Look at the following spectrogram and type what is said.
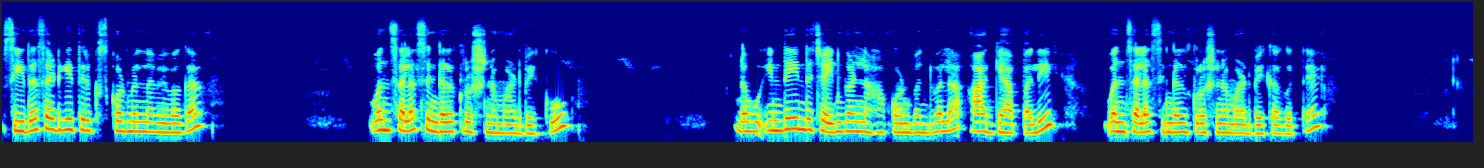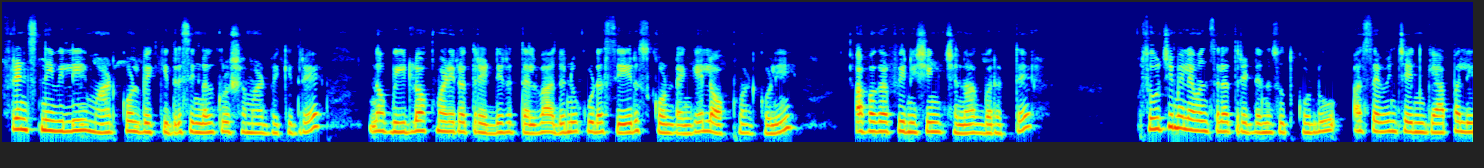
ಸೀದಾ ಸೈಡ್ಗೆ ತಿರುಗಿಸ್ಕೊಂಡ್ಮೇಲೆ ನಾವಿವಾಗ ಒಂದು ಸಲ ಸಿಂಗಲ್ ಕ್ರೋಶನ ಮಾಡಬೇಕು. ನಾವು ಹಿಂದೆಯಿಂದ ಚೈನ್ಗಳನ್ನ ಹಾಕ್ಕೊಂಡು ಬಂದ್ವಲ್ಲ, ಆ ಗ್ಯಾಪಲ್ಲಿ ಒಂದು ಸಲ ಸಿಂಗಲ್ ಕ್ರೋಶನ ಮಾಡಬೇಕಾಗುತ್ತೆ. ಫ್ರೆಂಡ್ಸ್ ನೀವಿಲ್ಲಿ ಮಾಡ್ಕೊಳ್ಬೇಕಿದ್ರೆ ಸಿಂಗಲ್ ಕ್ರೋಶ ಮಾಡಬೇಕಿದ್ರೆ, ನಾವು ಬೀಡ್ ಲಾಕ್ ಮಾಡಿರೋ ಥ್ರೆಡ್ ಇರುತ್ತಲ್ವ, ಅದನ್ನು ಕೂಡ ಸೇರಿಸ್ಕೊಂಡಂಗೆ ಲಾಕ್ ಮಾಡ್ಕೊಳ್ಳಿ. ಆವಾಗ ಫಿನಿಶಿಂಗ್ ಚೆನ್ನಾಗಿ ಬರುತ್ತೆ. ಸೂಜಿ ಮೇಲೆ ಒಂದು ಸಲ ಥ್ರೆಡ್ಡನ್ನು ಸುತ್ತಕೊಂಡು ಆ ಸೆವೆನ್ ಚೈನ್ ಗ್ಯಾಪಲ್ಲಿ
